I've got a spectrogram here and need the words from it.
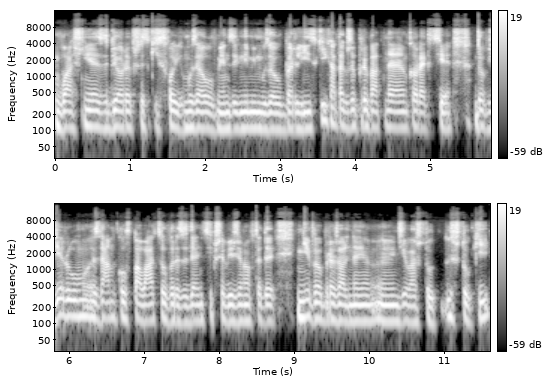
właśnie zbiory wszystkich swoich muzeów, między innymi muzeów berlińskich, a także prywatne korekcje. Do wielu zamków, pałaców, rezydencji przewieziono wtedy niewyobrażalne e, dzieła dzieła sztuki.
